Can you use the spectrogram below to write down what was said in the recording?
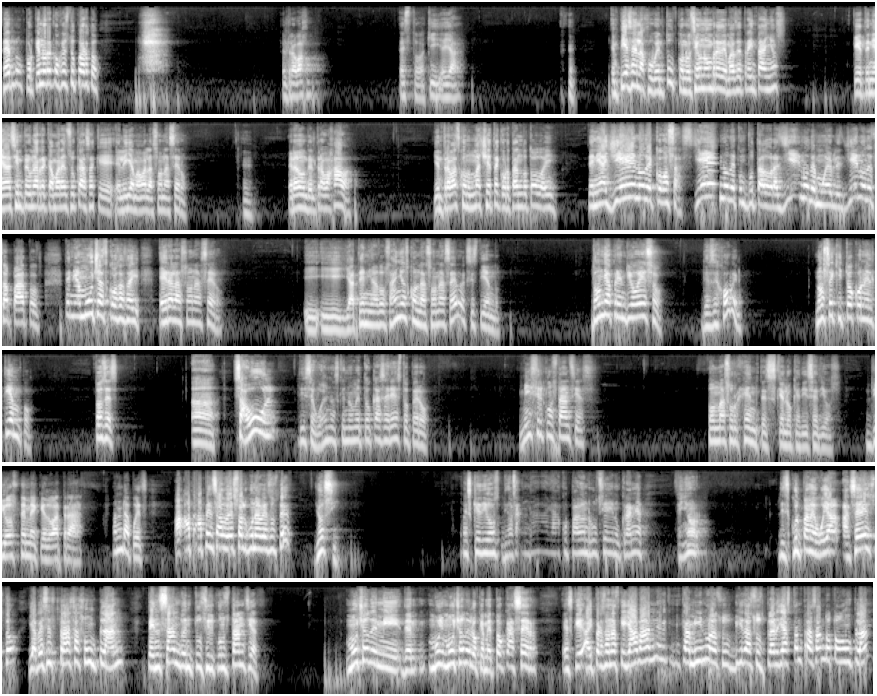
Hacerlo. ¿Por qué no recoges tu cuarto? El trabajo. Esto, aquí allá. Empieza en la juventud. Conocí a un hombre de más de 30 años que tenía siempre una recámara en su casa que él le llamaba la zona cero. Era donde él trabajaba. Y entrabas con un machete cortando todo ahí. Tenía lleno de cosas, lleno de computadoras, lleno de muebles, lleno de zapatos. Tenía muchas cosas ahí. Era la zona cero. Y, ya tenía dos años con la zona cero existiendo. ¿Dónde aprendió eso? Desde joven. No se quitó con el tiempo. Entonces, ah, Saúl dice, bueno, es que no me toca hacer esto, pero mis circunstancias son más urgentes que lo que dice Dios. Dios te me quedó atrás. Anda, pues, ¿ha, pensado eso alguna vez usted? Yo sí. Es que Dios, Dios anda ya ocupado en Rusia y en Ucrania. Señor, discúlpame, voy a hacer esto. Y a veces trazas un plan pensando en tus circunstancias. Mucho de, mi, de, muy, mucho de lo que me toca hacer es que hay personas que ya van en camino a sus vidas, a sus planes, ya están trazando todo un plan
